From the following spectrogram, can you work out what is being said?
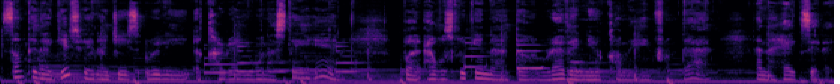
something that gives you energy is really a career you want to stay in. But I was looking at the revenue coming in from that and I exited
